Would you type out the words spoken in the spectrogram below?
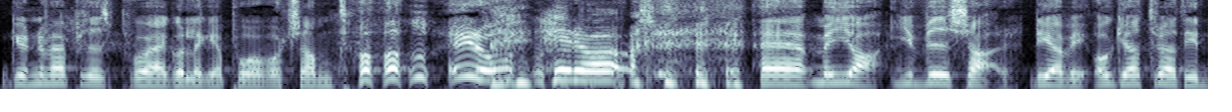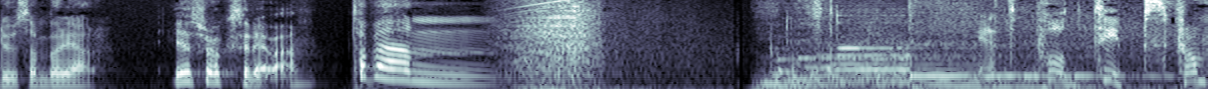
Gud nu var jag precis på väg att lägga på vårt samtal. Hej då! Hej då! eh, men ja, vi kör, det gör vi. Och jag tror att det är du som börjar. Jag tror också det va? Toppen! Ett poddtips från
